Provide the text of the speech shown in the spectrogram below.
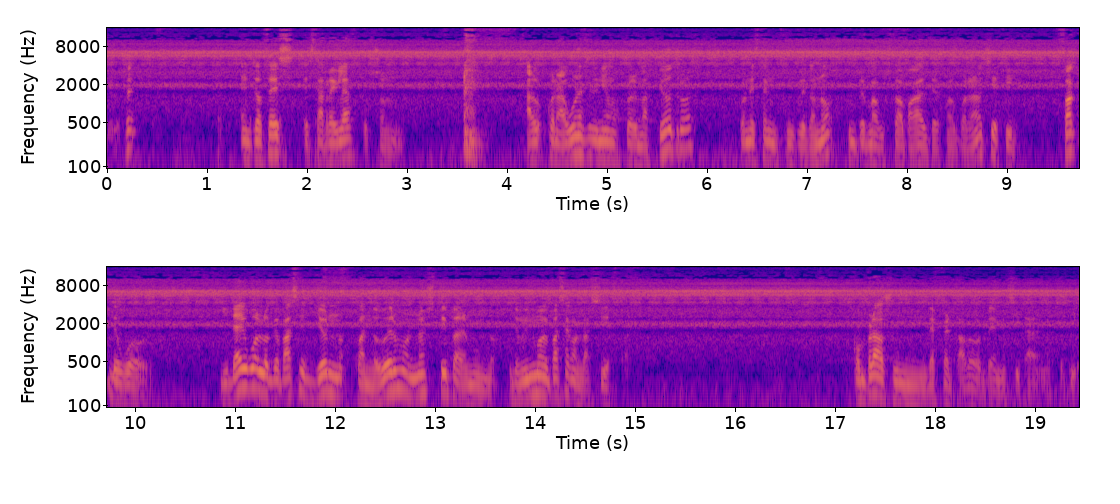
yo lo sé. Entonces, estas reglas pues son... Con algunas más problemas que otros, con esta en concreto no, siempre me ha gustado apagar el teléfono por la noche y decir, fuck the world. Y da igual lo que pase, yo cuando duermo no estoy para el mundo. Y lo mismo me pasa con las siestas. Compraos un despertador de mesita de noche, tío.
